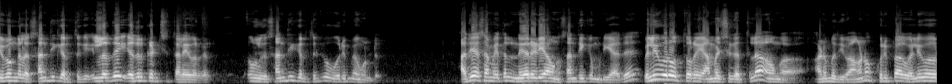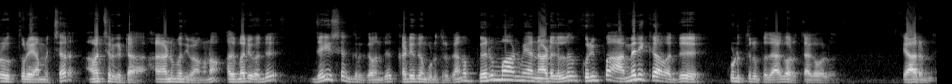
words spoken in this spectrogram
இவங்களை சந்திக்கிறதுக்கு இல்லது எதிர்க்கட்சி தலைவர்கள் இவங்களுக்கு சந்திக்கிறதுக்கு உரிமை உண்டு. அதே சமயத்தில் நேரடியாக அவங்க சந்திக்க முடியாது. வெளியுறவுத்துறை அமைச்சகத்தில் அவங்க அனுமதி வாங்கணும். குறிப்பாக வெளியுறவுத்துறை அமைச்சர் அமைச்சர்கிட்ட அனுமதி வாங்கணும். அது மாதிரி வந்து ஜெய்சங்கருக்கு வந்து கடிதம் கொடுத்துருக்காங்க. பெரும்பான்மையான நாடுகளில் குறிப்பாக அமெரிக்கா வந்து கொடுத்துருப்பதாக ஒரு தகவல் வந்து யாருன்னு?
